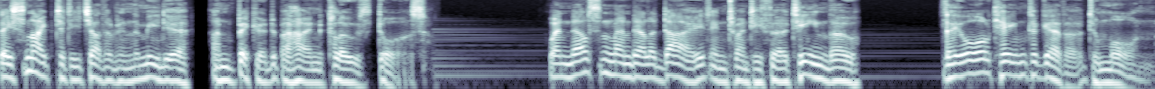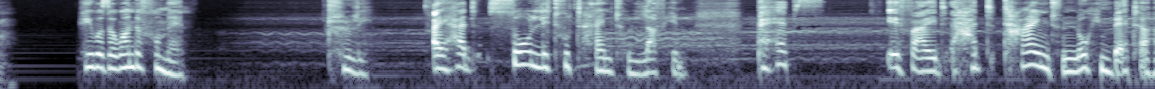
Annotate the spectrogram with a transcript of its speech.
They sniped at each other in the media and bickered behind closed doors. When Nelson Mandela died in 2013, though, they all came together to mourn. He was a wonderful man. Truly. I had so little time to love him. Perhaps if I'd had time to know him better,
